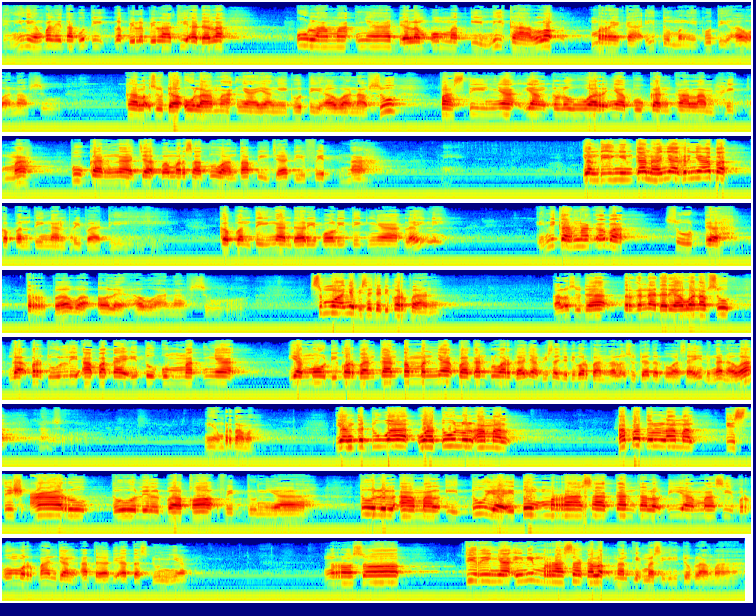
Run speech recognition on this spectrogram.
Dan ini yang paling takuti lebih-lebih lagi adalah ulamanya dalam umat ini kalau mereka itu mengikuti hawa nafsu. Kalau sudah ulamanya yang mengikuti hawa nafsu, pastinya yang keluarnya bukan kalam hikmah, bukan ngajak pemersatuan, tapi jadi fitnah. Yang diinginkan hanya akhirnya apa? Kepentingan pribadi. Kepentingan dari politiknya. Lah ini. Ini karena apa? Sudah terbawa oleh hawa nafsu Semuanya bisa jadi korban. Kalau sudah terkena dari hawa nafsu, nggak peduli apakah itu umatnya yang mau dikorbankan, temannya bahkan keluarganya bisa jadi korban kalau sudah terkuasai dengan hawa nafsu. Ini yang pertama. Yang kedua, watulul amal. Apa tulul amal? Istish'aru tulil baqa fid dunia tulul amal itu yaitu merasakan kalau dia masih berumur panjang ada di atas dunia. Ngerosok dirinya ini merasa kalau nanti masih hidup lama.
